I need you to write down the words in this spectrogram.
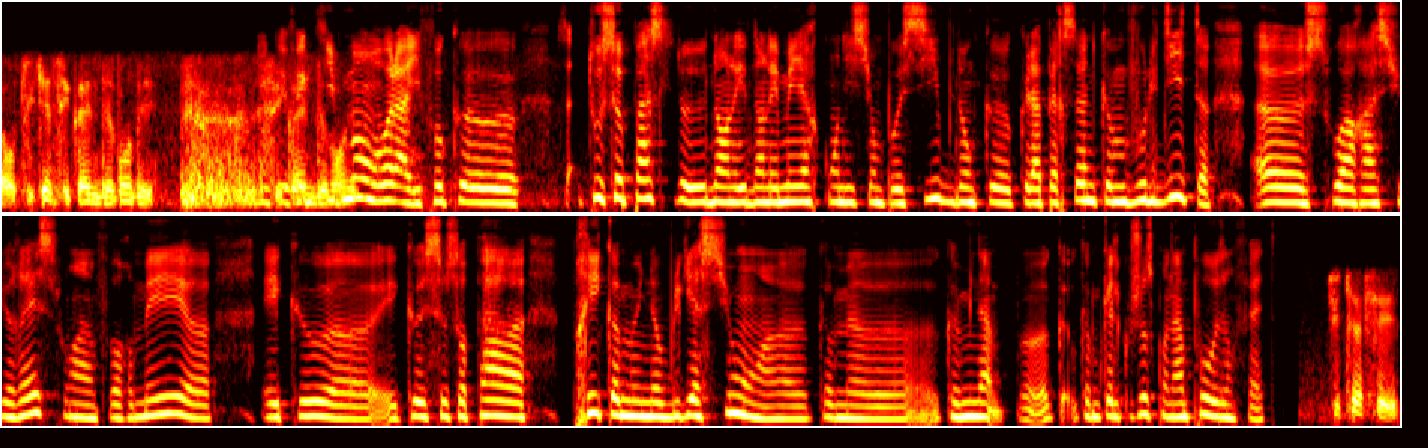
En tout cas, c'est quand même demandé. effectivement, voilà, il faut que tout se passe dans les, meilleures conditions possibles. Donc, euh, que la personne, comme vous le dites, soit rassurée, soit informée et, que, et que ce ne soit pas pris comme une obligation, comme quelque chose qu'on impose, en fait. Tout à fait.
